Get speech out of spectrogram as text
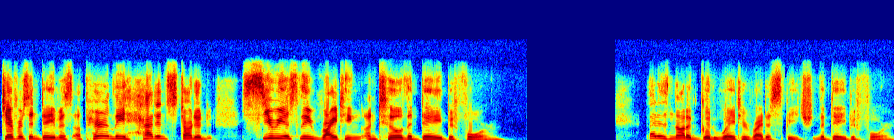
Jefferson Davis apparently hadn't started seriously writing until the day before. That is not a good way to write a speech the day before.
